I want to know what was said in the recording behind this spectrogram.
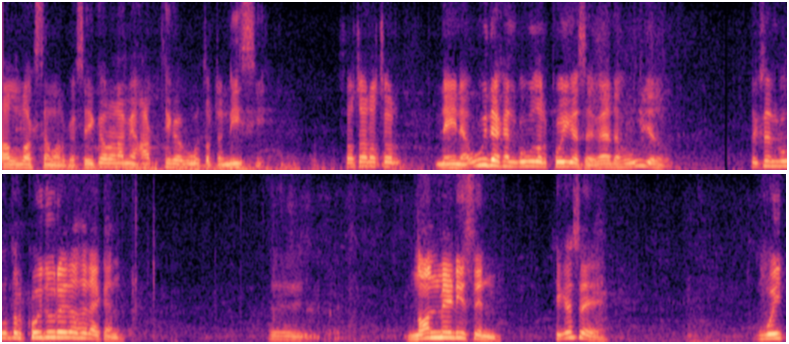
ভালো লাগছে আমার কাছে, এই কারণে আমি হাট থেকে কবুতরটা নিছি সচরাচর নেই না। উই দেখেন কবুতর কই গেছে, ভাই দেখো, উই দেখো। দেখছেন কবুতর কই দূরে যাচ্ছে, দেখেন। নন মেডিসিন ঠিক আছে? উইথ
